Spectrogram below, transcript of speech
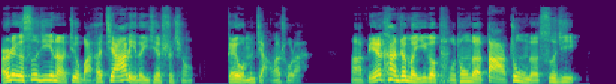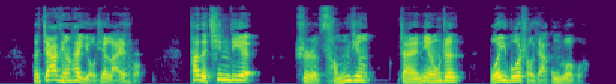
而这个司机呢就把他家里的一些事情给我们讲了出来。啊，别看这么一个普通的大众的司机，那家庭还有些来头。他的亲爹是曾经在聂荣臻、薄一波手下工作过，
